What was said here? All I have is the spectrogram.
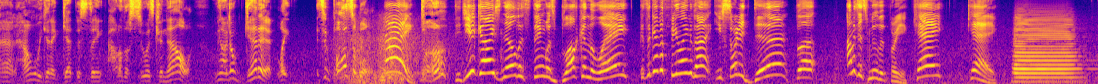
Man, how are we gonna get this thing out of the Suez Canal? I mean, I don't get it. Like, it's impossible. Hey! Huh? Did you guys know this thing was blocking the way? Cause I get a feeling that you sorta didn't, but I'm gonna just move it for you, okay? Okay.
